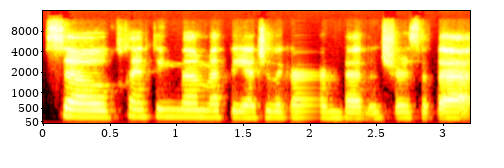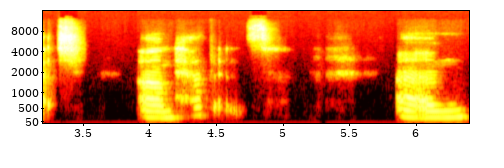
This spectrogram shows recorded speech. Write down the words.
So planting them at the edge of the garden bed ensures that that um, happens. Um,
